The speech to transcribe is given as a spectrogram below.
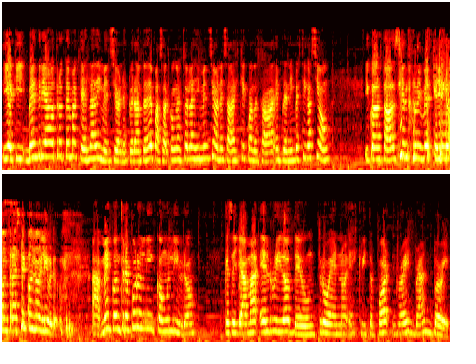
Y aquí vendría otro tema que es las dimensiones, pero antes de pasar con esto de las dimensiones, sabes que cuando estaba en plena investigación y cuando estaba haciendo la investigación... Que te encontraste con un libro. Ah, me encontré por un con un libro que se llama El ruido de un trueno, escrito por Ray Bradbury.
